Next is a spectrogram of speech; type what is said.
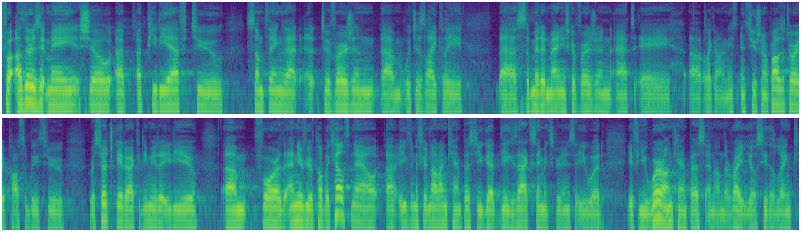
for others, it may show a, a PDF to something that, uh, to a version um, which is likely uh, submitted manuscript version at a, uh, like an institutional repository, possibly through ResearchGate or academia.edu. Um, for the annual review of public health now, uh, even if you're not on campus, you get the exact same experience that you would if you were on campus, and on the right, you'll see the link,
